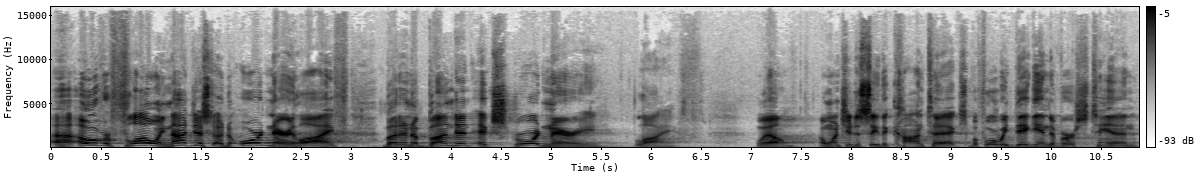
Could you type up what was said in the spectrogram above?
uh, overflowing, not just an ordinary life, but an abundant, extraordinary life. Well, I want you to see the context. Before we dig into verse 10,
